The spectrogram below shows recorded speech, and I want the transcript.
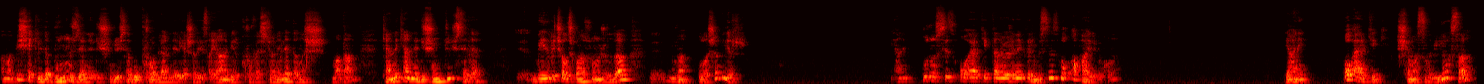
ama bir şekilde bunun üzerine düşündüyse, bu problemleri yaşadıysa, yani bir profesyonele danışmadan kendi kendine düşündüyse de e, belirli çalışmalar sonucunda e, buna ulaşabilir. Yani bunu siz o erkekten öğrenebilir misiniz? Bu apayrı bir konu. Yani o erkek şemasını biliyorsa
